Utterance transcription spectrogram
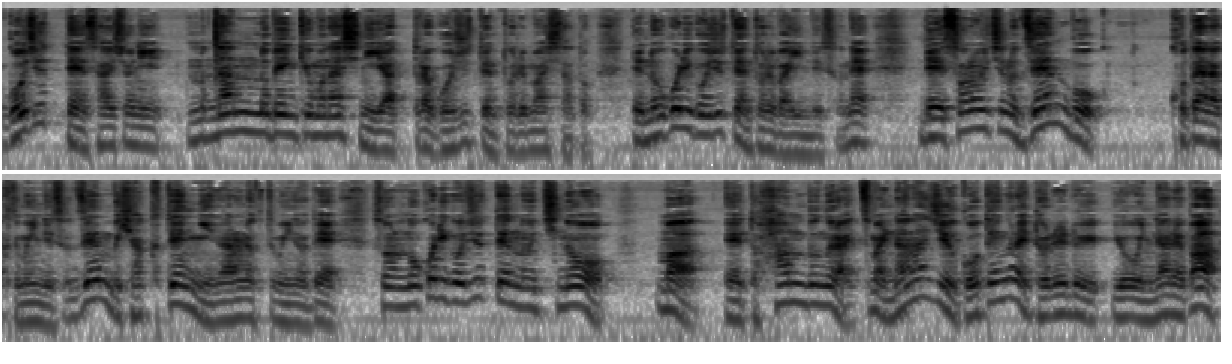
50点最初に、何の勉強もなしにやったら50点取れましたと。で、残り50点取ればいいんですよね。で、そのうちの全部を答えなくてもいいんですよ。全部100点にならなくてもいいので、その残り50点のうちのまあ、えっ、ー、と、半分ぐらい、つまり75点ぐらい取れるようになれば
